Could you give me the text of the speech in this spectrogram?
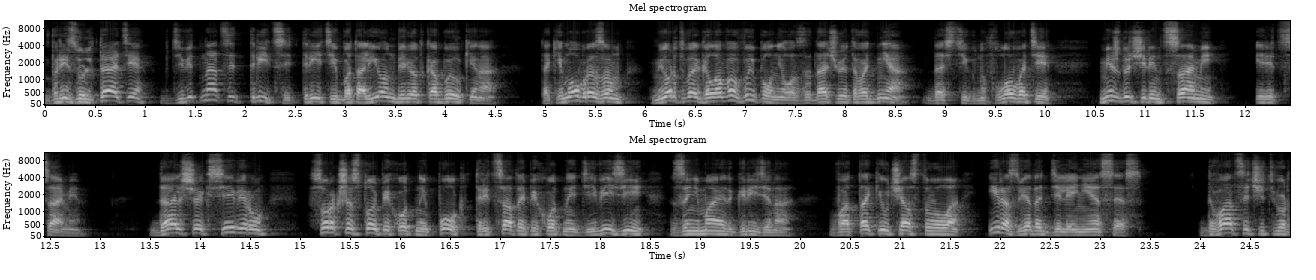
В результате в 19.30 третий батальон берет Кобылкино. Таким образом, мертвая голова выполнила задачу этого дня, достигнув Ловати между Черенцами и Рецами. Дальше, к северу, 46-й пехотный полк 30-й пехотной дивизии занимает Гридина. В атаке участвовала и разведотделение СС. 24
